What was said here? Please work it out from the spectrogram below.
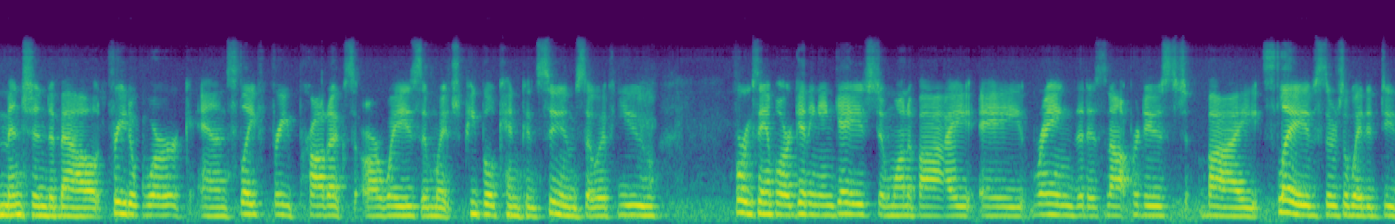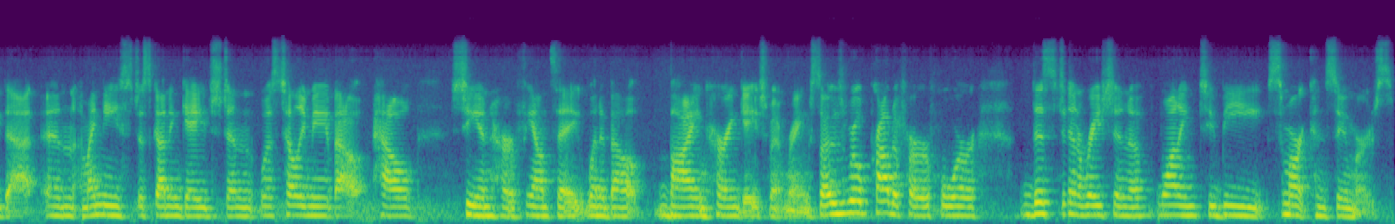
mentioned about free to work and slave free products are ways in which people can consume. So if you for example, are getting engaged and want to buy a ring that is not produced by slaves, there's a way to do that. And my niece just got engaged and was telling me about how she and her fiance went about buying her engagement ring. So I was real proud of her for this generation of wanting to be smart consumers.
